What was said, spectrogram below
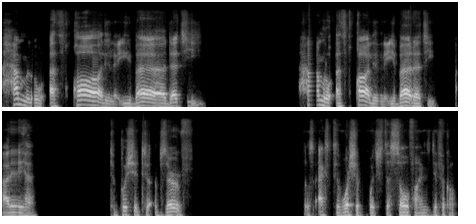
حمل أثقال العبادة. حمل أثقال العبادة عليها. To push it to observe. Those acts of worship which the soul finds difficult.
